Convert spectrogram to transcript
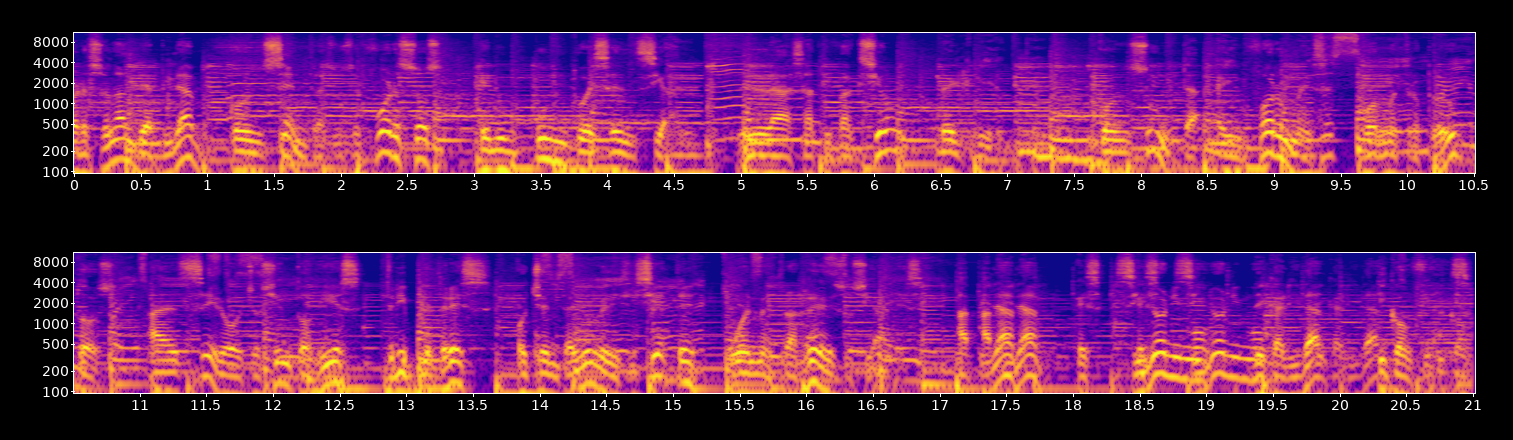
personal de Apilab concentra sus esfuerzos en un punto esencial, la satisfacción del cliente. Consulta e informes por nuestros productos al 0810 333 8917 o en nuestras redes sociales. Apilab es sinónimo, de calidad, y confianza.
